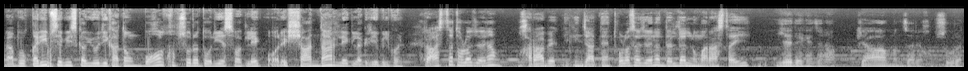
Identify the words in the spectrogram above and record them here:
मैं आपको करीब से भी इसका व्यू दिखाता हूँ। बहुत खूबसूरत हो रही है इस वक्त लेक और एक शानदार लेक लग रही है बिल्कुल। रास्ता थोड़ा जो है ना खराब है, लेकिन जाते हैं। थोड़ा सा जो है ना दलदल नुमा रास्ता ही। ये देखें जनाब, क्या मंजर है, खूबसूरत।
